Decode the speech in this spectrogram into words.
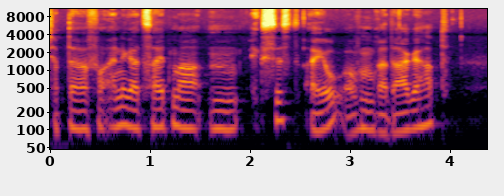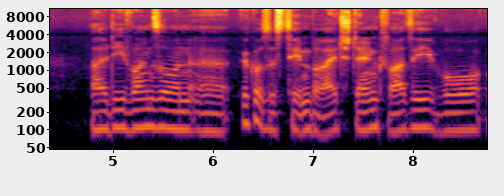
Ich habe da vor einiger Zeit mal ein Exist.io auf dem Radar gehabt weil die wollen so ein äh, Ökosystem bereitstellen, quasi, wo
